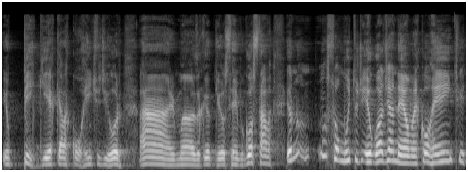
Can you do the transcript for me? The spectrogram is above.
eu peguei aquela corrente de ouro. Ah, irmã, que, que eu sempre gostava. Eu não, não sou muito de. Eu gosto de anel, mas corrente.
